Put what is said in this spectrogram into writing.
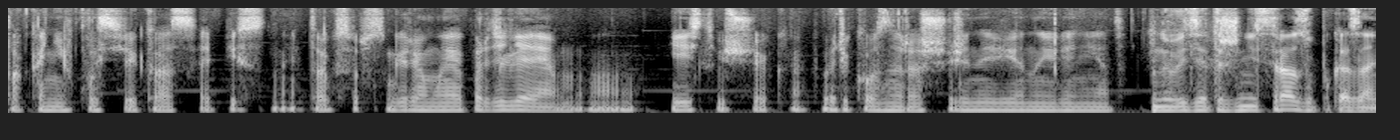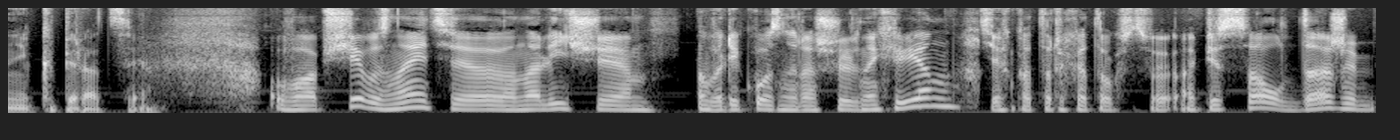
так они в классификации описаны. так, собственно говоря, мы и определяем, а, есть ли у человека варикозно расширенные вены или нет. Но ведь это же не сразу показание к операции. Вообще, вы знаете, наличие варикозно расширенных вен, тех, которых я только что описал, даже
